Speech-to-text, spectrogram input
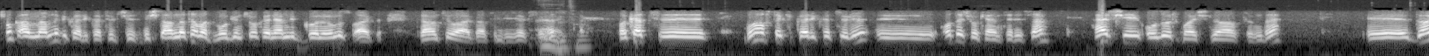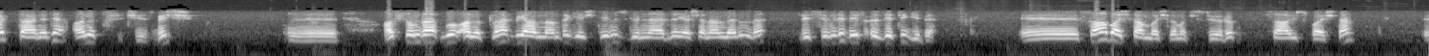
çok anlamlı bir karikatür çizmişti. Anlatamadım. O gün çok önemli bir konuğumuz vardı. Tantu vardı hatırlayacaksınız. Evet. Fakat e, bu haftaki karikatürü e, o da çok enteresan. Her şey olur başlığı altında. E, dört tane de anıt çizmiş. E, aslında bu anıtlar bir anlamda geçtiğimiz günlerde yaşananların da resimli bir özeti gibi. E, sağ baştan başlamak istiyorum. Sağ üst baştan. E,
